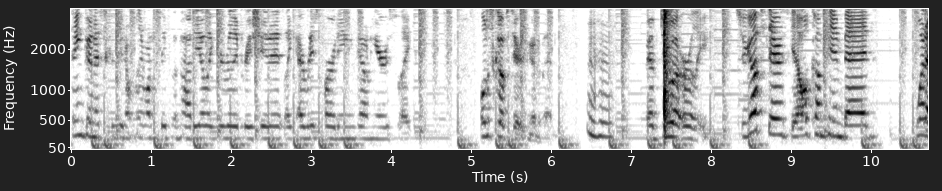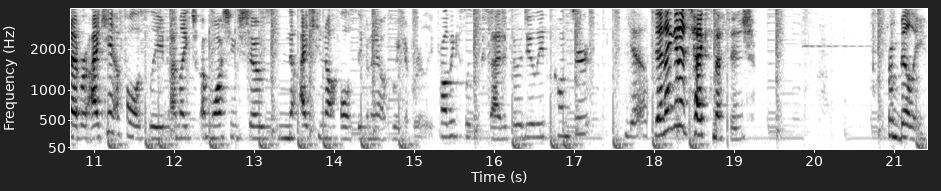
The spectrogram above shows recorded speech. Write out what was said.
"Thank goodness, because we don't really want to sleep in the patio. Like, we really appreciate it. Like, everybody's partying down here, so like, we'll just go upstairs and go to bed." hmm We have to do it early. So we go upstairs, get all comfy in bed, whatever. I can't fall asleep. I'm like, I'm watching shows. No, I cannot fall asleep and I have to wake up early. Probably because I was excited for the Dua Lipa concert. Yeah. Then I get a text message from Billy.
